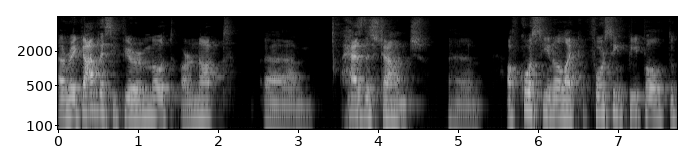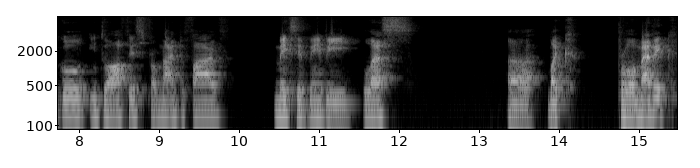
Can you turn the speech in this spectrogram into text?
uh, regardless if you're remote or not, um, has this challenge. Um, of course, you know, like forcing people to go into office from nine to five makes it maybe less uh, like problematic.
